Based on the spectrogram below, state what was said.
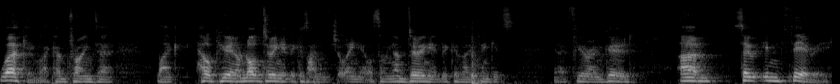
working, like I'm trying to, like help you, and I'm not doing it because I'm enjoying it or something. I'm doing it because I think it's, you know, for your own good. Um, so in theory,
